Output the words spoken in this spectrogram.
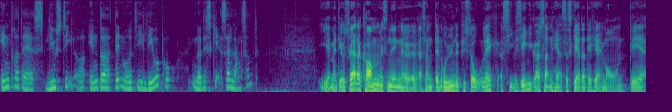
ændre deres livsstil og ændre den måde, de lever på, når det sker så langsomt? Jamen, det er jo svært at komme med sådan en, øh, altså den rygende pistol, ikke? Og sige, hvis I ikke gør sådan her, så sker der det her i morgen. Det er,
